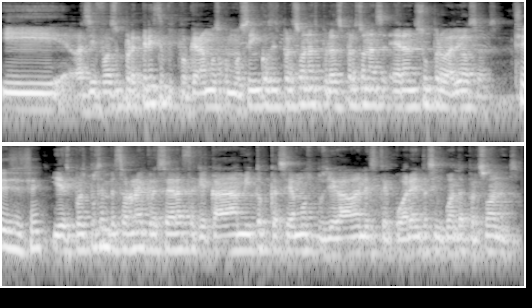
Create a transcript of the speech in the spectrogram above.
Y así fue súper triste pues, porque éramos como 5 o 6 personas, pero esas personas eran súper valiosas. Sí, sí, sí. Y después pues empezaron a crecer hasta que cada mito que hacíamos pues llegaban este, 40, 50 personas.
